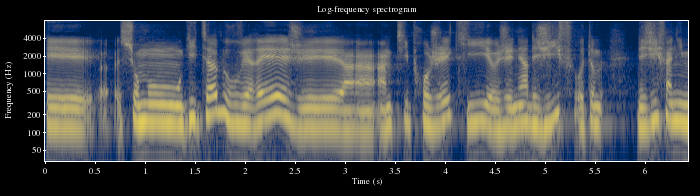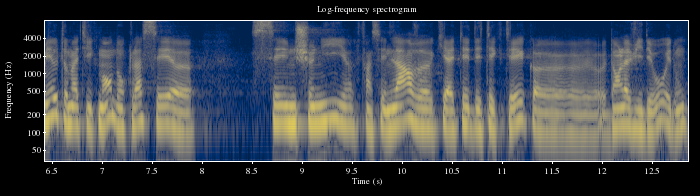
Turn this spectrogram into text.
Et euh, sur mon GitHub, vous verrez, j'ai un, petit projet qui euh, génère des GIFs, des GIFs animés automatiquement. Donc là, c'est euh, c'est une chenille, enfin c'est une larve qui a été détectée dans la vidéo, et donc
